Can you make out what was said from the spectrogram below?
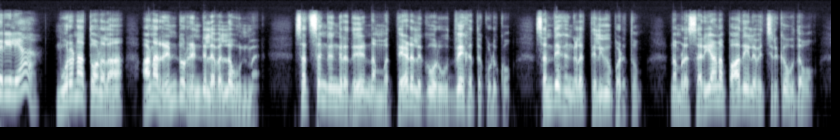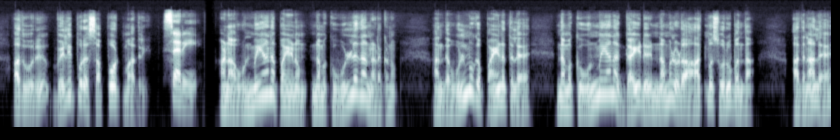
தெரியலையா? முரணா தோணலாம் ஆனா ரெண்டும் ரெண்டு லெவல்ல உண்மை. சத்சங்கங்கிறது நம்ம தேடலுக்கு ஒரு உத்வேகத்தை கொடுக்கும். சந்தேகங்களை தெளிவுபடுத்தும். நம்மள சரியான பாதையில வச்சிருக்க உதவும். அது ஒரு வெளிப்புற சப்போர்ட் மாதிரி. சரி. ஆனா உண்மையான பயணம் நமக்கு உள்ளதான் நடக்கணும். அந்த உள்முக பயணத்துல நமக்கு உண்மையான கைடு நம்மளோட ஆத்மஸ்வரூபந்தான் அதனால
